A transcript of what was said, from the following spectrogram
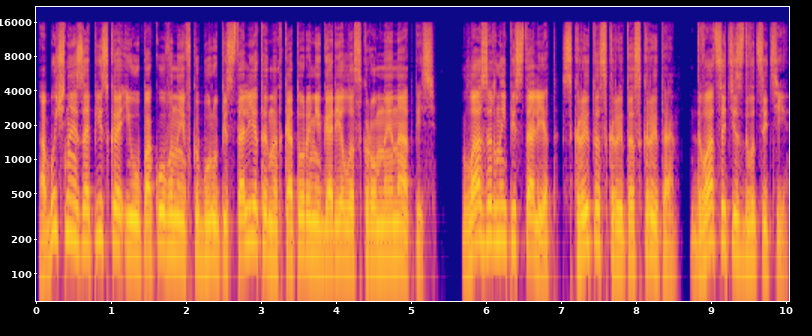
Обычная записка и упакованные в кобуру пистолеты, над которыми горела скромная надпись. Лазерный пистолет. Скрыто, скрыто, скрыто. 20 из 20.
